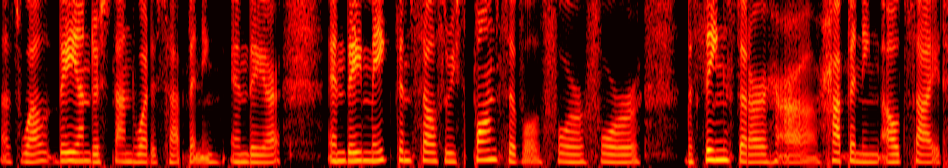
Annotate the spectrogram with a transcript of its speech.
as well, they understand what is happening and they are and they make themselves responsible for for the things that are uh, happening outside,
